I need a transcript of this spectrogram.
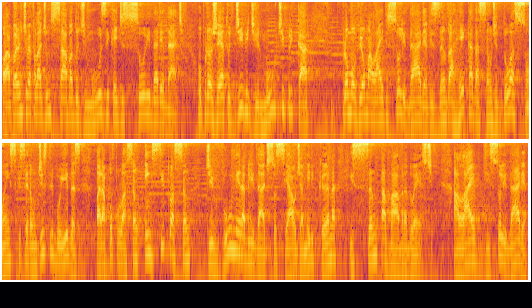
Ó, agora a gente vai falar de um sábado de música e de solidariedade. O projeto Dividir Multiplicar promoveu uma live solidária visando a arrecadação de doações que serão distribuídas para a população em situação de vulnerabilidade social de Americana e Santa Bárbara do Oeste. A live solidária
